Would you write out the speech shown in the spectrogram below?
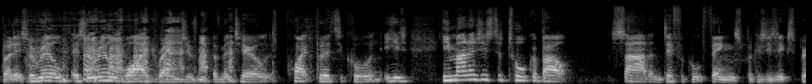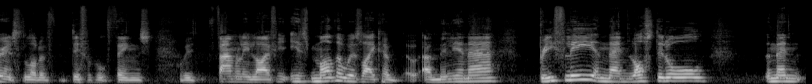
But it's a real it's a real wide range of, of material. It's quite political. He's he manages to talk about sad and difficult things because he's experienced a lot of difficult things with family life. His mother was like a, a millionaire briefly and then lost it all and then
